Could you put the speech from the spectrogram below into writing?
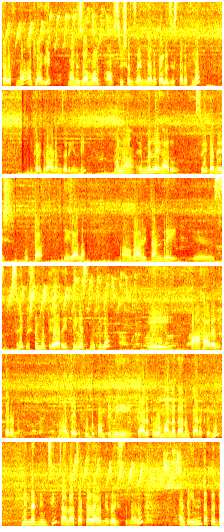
తరఫున అట్లాగే మా నిజామాబాద్ ఆబ్స్ట్రిషన్స్ అండ్ గైనకాలజిస్ట్ తరఫున ఇక్కడికి రావడం జరిగింది. మన ఎమ్మెల్యే గారు శ్రీ గణేష్ గుప్తా దిగాల వారి తండ్రి శ్రీకృష్ణమూర్తి శ్రీ కృష్ణమూర్తి గారి దివ్యస్మృతిలో ఈ ఆహార వితరణ అంటే ఫుడ్ పంపిణీ కార్యక్రమం అన్నదానం కార్యక్రమం నిన్నటి నుంచి చాలా చక్కగా నిర్వహిస్తున్నారు. అంటే ఇంత పెద్ద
